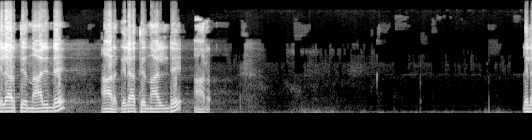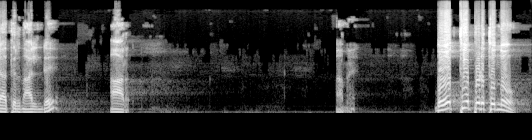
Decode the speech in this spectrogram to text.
ഗലാർത്തിയ നാലിന്റെ ആറ്. ഗലാർത്തിയ നാലിന്റെ ആറ്. ഗലാത്തിർ നാലിന്റെ ആറ്. ആമേ ബോധ്യപ്പെടുത്തുന്നു.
